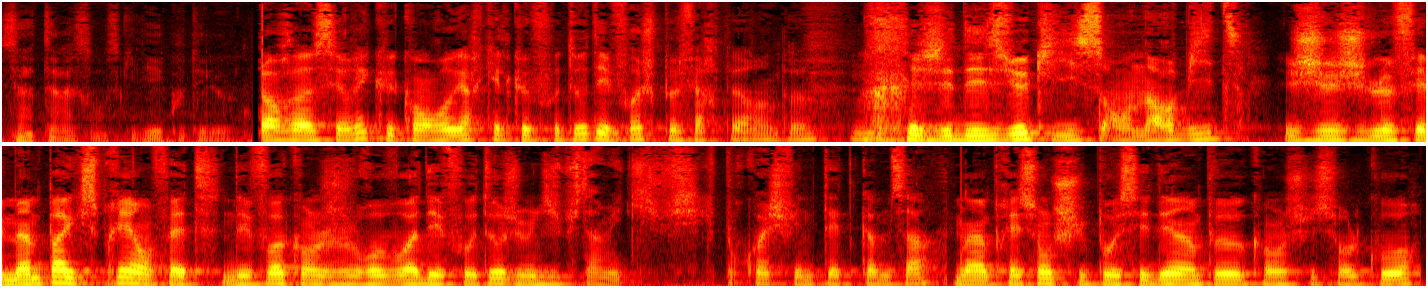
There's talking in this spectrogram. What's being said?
c'est intéressant ce qu'il dit, écoutez-le. Alors euh, c'est vrai que quand on regarde quelques photos, des fois je peux faire peur un peu. J'ai des yeux qui sont en orbite. Je, je le fais même pas exprès en fait. Des fois quand je revois des photos, je me dis putain mais pourquoi je fais une tête comme ça? On a l'impression que je suis possédé un peu quand je suis sur le court.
